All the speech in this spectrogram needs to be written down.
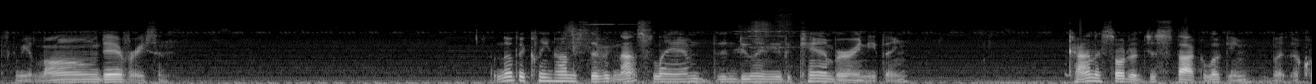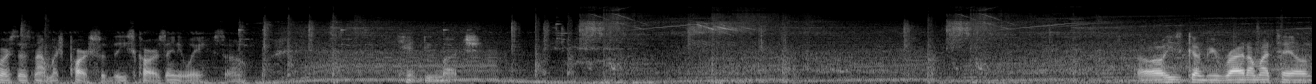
It's going to be a long day of racing. Another clean Honda Civic, not slammed, didn't do any of the camber or anything. Kind of sort of just stock looking, but of course there's not much parts for these cars anyway, so can't do much. Oh, he's gonna be right on my tail.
